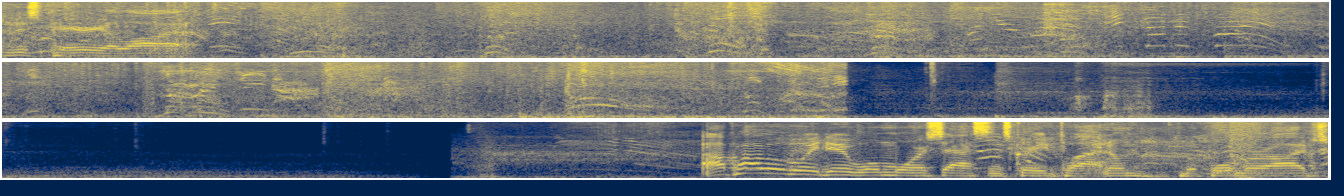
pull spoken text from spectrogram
To parry a lot. I'll probably do one more Assassin's Creed Platinum before Mirage.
